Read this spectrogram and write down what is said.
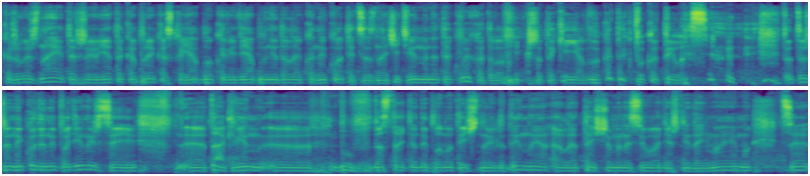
Кажу, ви ж знаєте, що є така приказка, яблуко від яблуні далеко не котиться. Значить, він мене так виходував, якщо таке яблуко так покотилося. Тут уже нікуди не подінешся. І е, так, він е, був достатньо дипломатичною людиною, але те, що ми на сьогоднішній день маємо, це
